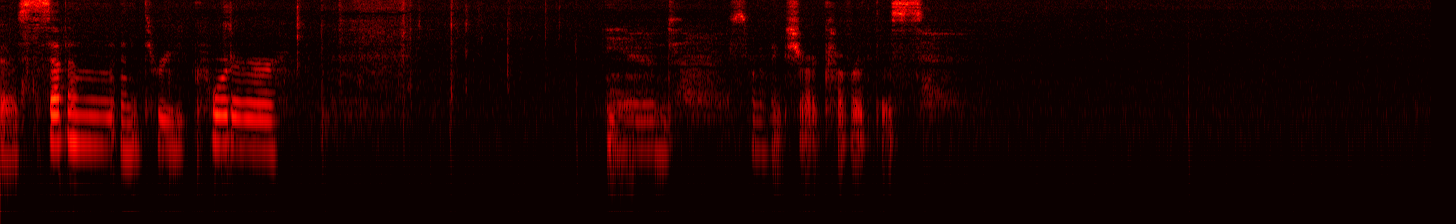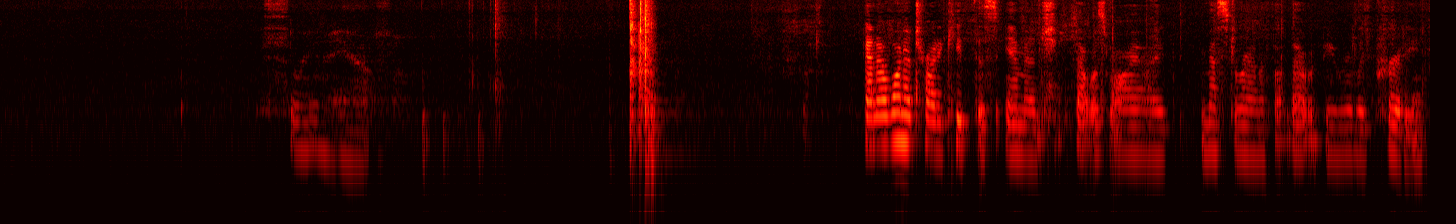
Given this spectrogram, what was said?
go seven and three quarter. And just want to make sure I covered this. Three and a half. And I want to try to keep this image. That was why I messed around. I thought that would be really pretty.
